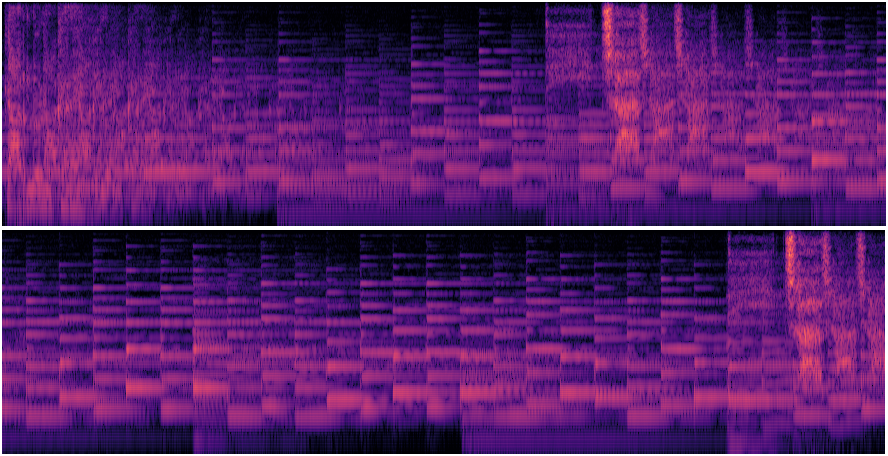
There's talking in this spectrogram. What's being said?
Carlo Lucarelli. Cha cha cha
